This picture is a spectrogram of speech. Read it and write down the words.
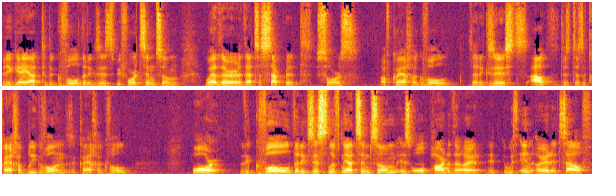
b'negeya to the gvul that exists before tzimtzum whether that's a separate source of koyach hagvol that exists out, there's, there's a koyach habli gvol and there's a koyach hagvol, or the gvol that exists lifnei atzimtzum is all part of the oir. It, within oir itself,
